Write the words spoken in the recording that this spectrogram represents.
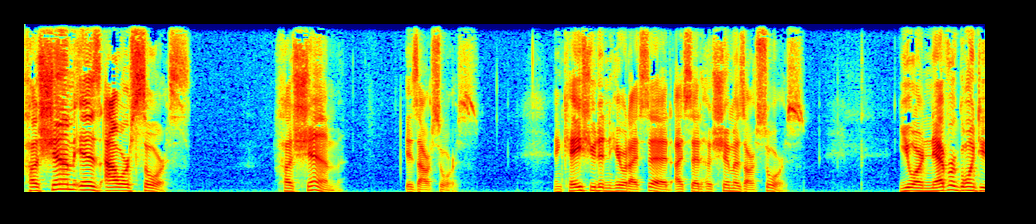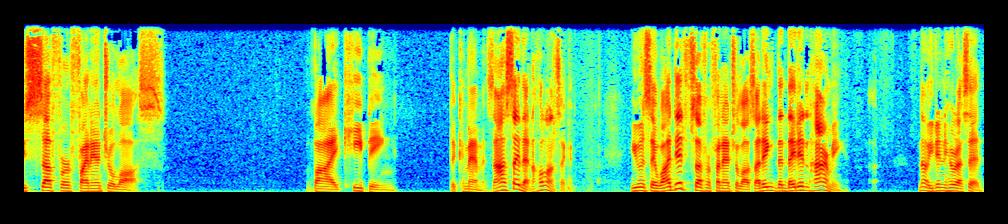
Hashem is our source. Hashem is our source. In case you didn't hear what I said, I said Hashem is our source. You are never going to suffer financial loss by keeping the commandments. Now I'll say that. Now hold on a second. You would say, "Well, I did suffer financial loss. I didn't. They didn't hire me. No, you didn't hear what I said.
